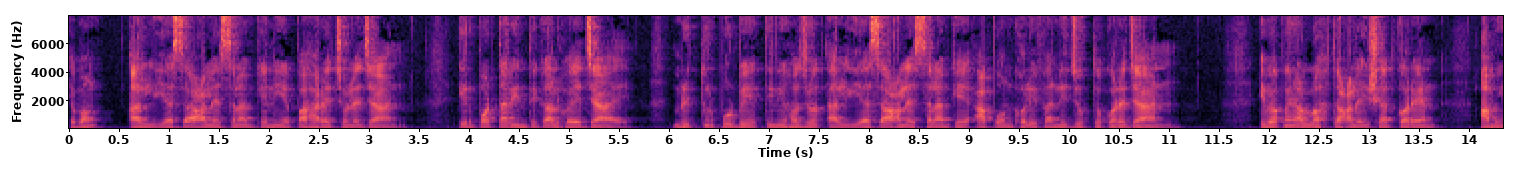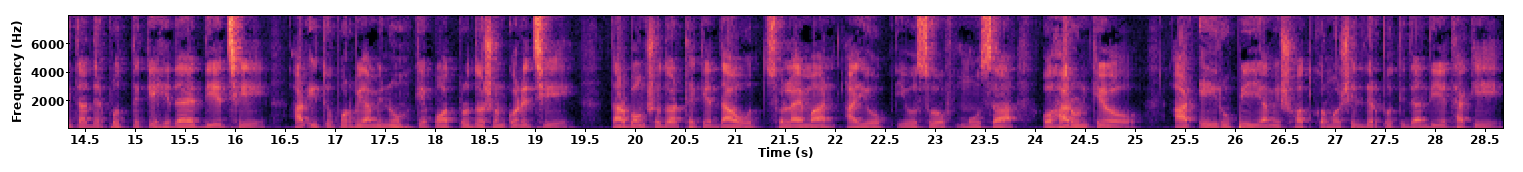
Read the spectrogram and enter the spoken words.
এবং আল ইয়াসা আলাইসাল্লামকে নিয়ে পাহাড়ে চলে যান। এরপর তার ইন্তেকাল হয়ে যায়। মৃত্যুর পূর্বে তিনি হজরত আল ইয়াসা আলাইসাল্লামকে আপন খলিফা নিযুক্ত করে যান। এ ব্যাপারে আল্লাহ তাআলা ইশাদ করেন, আমি তাদের প্রত্যেককে হেদায়েত দিয়েছি, আর ইতোপূর্বে আমি নুহকে পথ প্রদর্শন করেছি। তার বংশধর থেকে দাউদ, সুলাইমান আয়ুব ইউসুফ, মুসা ও হারুনকেও। আর এই রূপেই আমি সৎকর্মশীলদের প্রতিদান দিয়ে থাকি,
